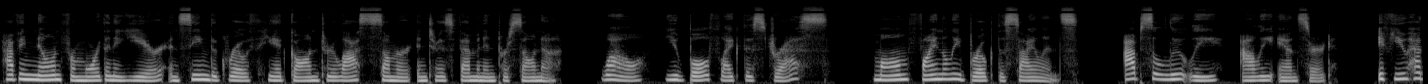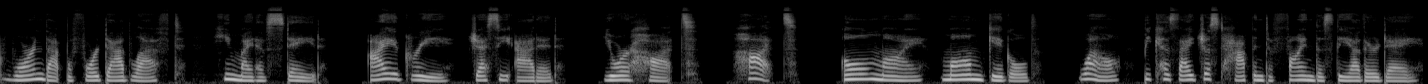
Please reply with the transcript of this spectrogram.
having known for more than a year and seeing the growth he had gone through last summer into his feminine persona. Well, you both like this dress? Mom finally broke the silence. Absolutely, Ali answered. If you had worn that before Dad left, he might have stayed. I agree, Jessie added. You're hot. Hot. Oh my, Mom giggled. Well, because I just happened to find this the other day.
